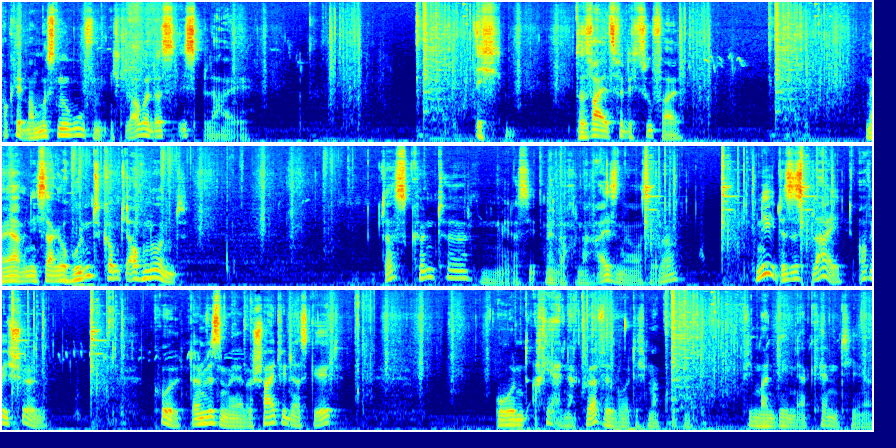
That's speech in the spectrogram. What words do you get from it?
Okay, man muss nur rufen. Ich glaube, das ist Blei. Ich... Das war jetzt für dich Zufall. Naja, wenn ich sage Hund, kommt ja auch ein Hund. Das könnte... Nee, das sieht mir doch nach Eisen aus, oder? Nee, das ist Blei. Oh, wie schön. Cool, dann wissen wir ja Bescheid, wie das geht. Und, ach ja, in der Gravel wollte ich mal gucken, wie man den erkennt hier.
